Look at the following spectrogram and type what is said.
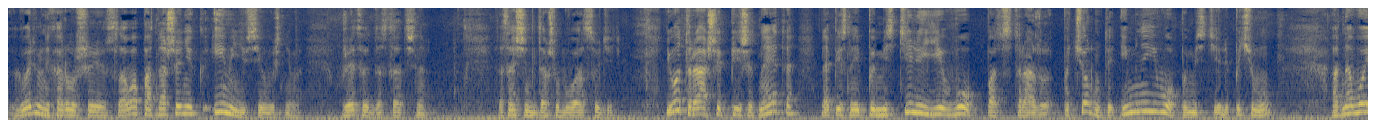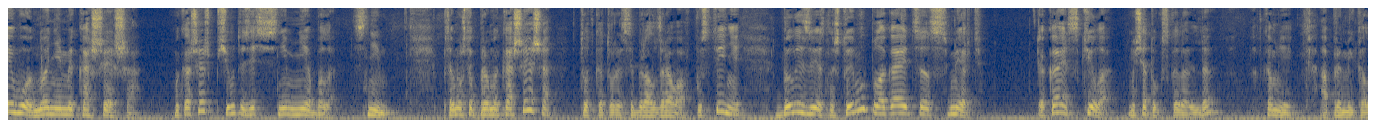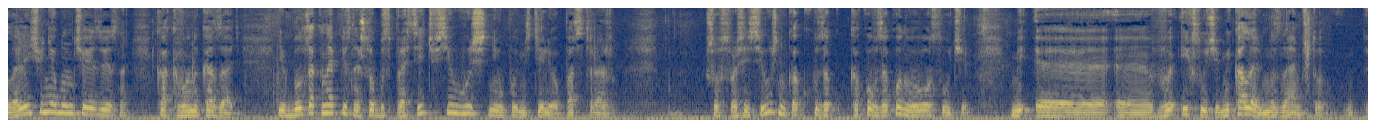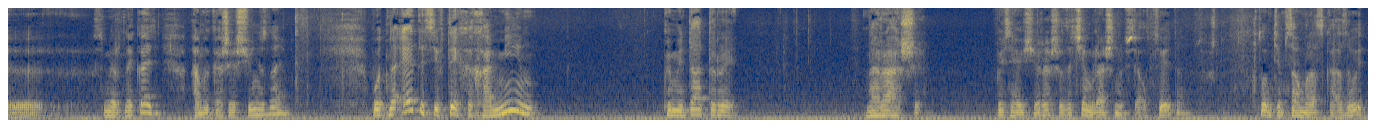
говорил нехорошие слова по отношению к имени Всевышнего. Уже этого достаточно достаточно для того, чтобы его осудить. И вот Раши пишет на это, написано, и поместили его под стражу. Подчеркнуто, именно его поместили. Почему? Одного его, но не Мекашеша. Макашеш почему-то здесь с ним не было, с ним. Потому что про Макашеша, тот, который собирал дрова в пустыне, было известно, что ему полагается смерть. Какая? Скилла. Мы сейчас только сказали, да? От камней. А про Микалеля еще не было ничего известно, как его наказать. И было так написано, чтобы спросить Всевышнего, поместили его под стражу. чтобы спросить Всевышнего, каков, каков закон в его случае. Э, э, в их случае Микалель мы знаем, что э, смертная казнь, а конечно, еще не знаем. Вот на это Сифтей Хахамим комментаторы на Раши, поясняющие Раши, зачем Раши написал все это, что он тем самым рассказывает,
